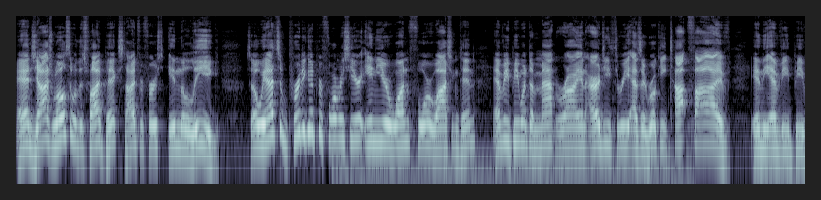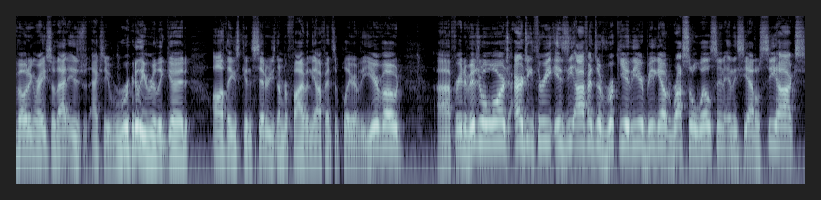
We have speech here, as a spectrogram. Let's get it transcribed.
And Josh Wilson with his five picks, tied for first in the league. So we had some pretty good performance here in year one for Washington. MVP went to Matt Ryan, RG3 as a rookie, top five in the MVP voting race. So that is actually really, really good, all things considered. He's number five in the Offensive Player of the Year vote. Uh, for individual awards, RG3 is the Offensive Rookie of the Year, beating out Russell Wilson and the Seattle Seahawks.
